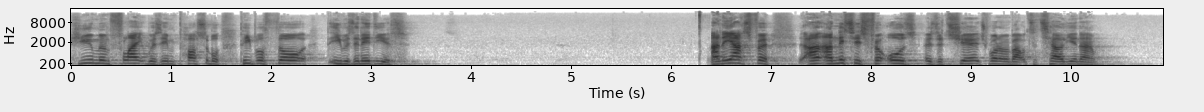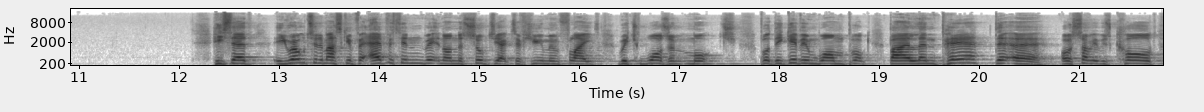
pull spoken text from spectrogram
human flight was impossible. People thought he was an idiot. And he asked for, and this is for us as a church, what I'm about to tell you now. He said, he wrote to them asking for everything written on the subject of human flight, which wasn't much. But they give him one book by L'Empire de Air. Oh, sorry, it was called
